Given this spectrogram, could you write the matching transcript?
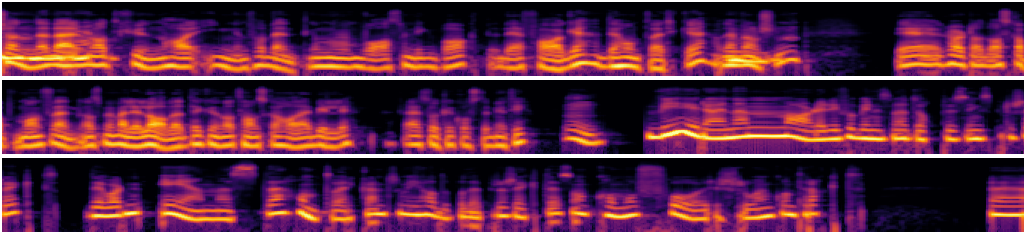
skjønne der med at kunden har ingen forventning om hva som ligger bak det faget, det håndverket og den Mm. bransjen, det er klart at da skaper man forventninger som er veldig lave til kunden at han skal ha det billig. For det skal ikke koste mye tid. Mm. Vi hyra inn en maler i forbindelse med et oppussingsprosjekt. Det var den eneste håndverkeren som vi hadde på det prosjektet, som kom og foreslo en kontrakt. Eh,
